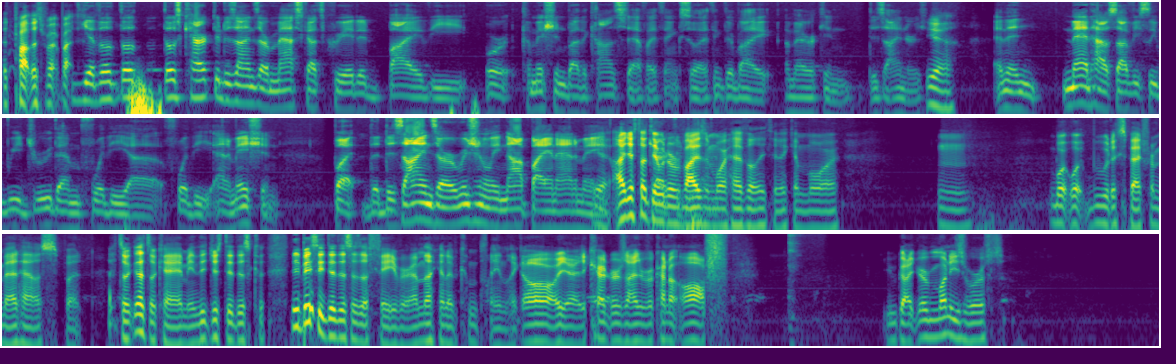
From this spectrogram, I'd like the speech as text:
that's probably that's prob- Yeah, the, the, those character designs are mascots created by the or commissioned by the con staff, I think. So I think they're by American designers. yeah. And then Madhouse obviously redrew them for the uh, for the animation, but the designs are originally not by an anime. Yeah, I just thought they would revise them more heavily to make them more, mm, what what we would expect from Madhouse. But that's o- that's okay. I mean, they just did this. 'cause- They basically did this as a favor. I'm not gonna complain like, oh yeah, the character designs were kind of off. You got your money's worth.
